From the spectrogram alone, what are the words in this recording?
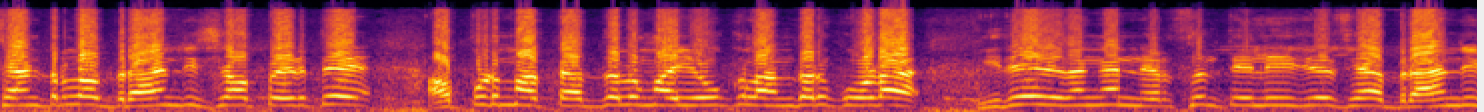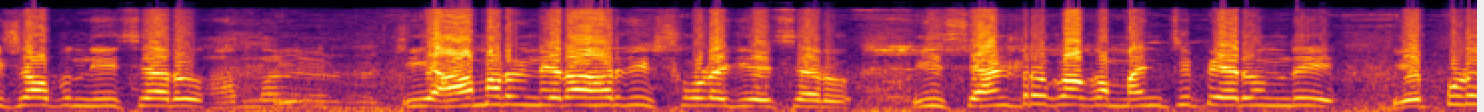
సెంటర్లో బ్రాందీ షాప్ పెడితే అప్పుడు మా పెద్దలు మా యువకులు అందరూ కూడా ఇదే విధంగా నిరసన తెలియజేసి ఆ బ్రాందీ షాప్ను తీశారు. ఈ ఆమరణ నిరాహార దీక్ష కూడా చేశారు. ఈ సెంటర్కి ఒక మంచి పేరు ఉంది. ఎప్పుడు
